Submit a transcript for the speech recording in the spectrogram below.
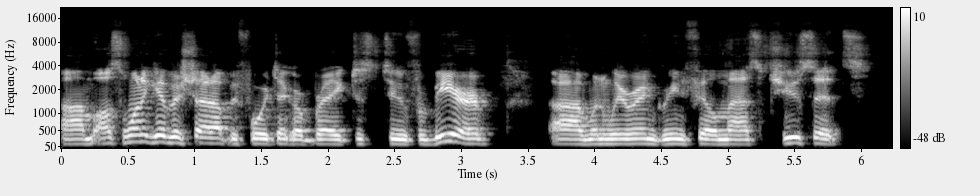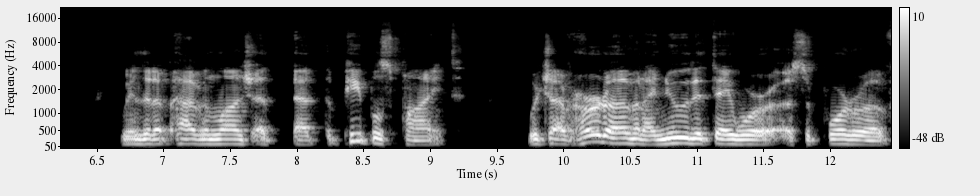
Um, also, want to give a shout out before we take our break, just to for beer. Uh, when we were in Greenfield, Massachusetts, we ended up having lunch at, at the People's Pint, which I've heard of, and I knew that they were a supporter of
